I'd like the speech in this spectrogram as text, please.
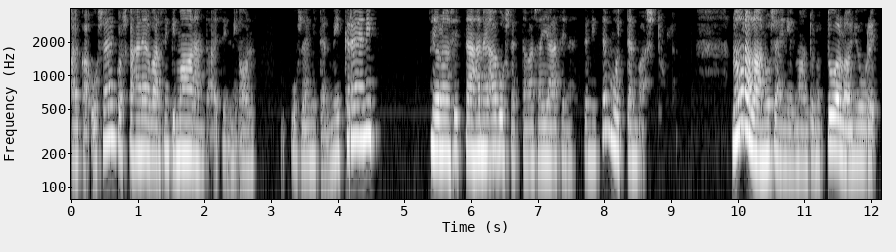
aika usein, koska hänellä varsinkin maanantaisin niin on useimmiten migreeni, jolloin sitten hänen avustettavansa jää sinne sitten niiden muiden vastuulle. Nooralla on usein ilmaantunut tuolloin juuri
